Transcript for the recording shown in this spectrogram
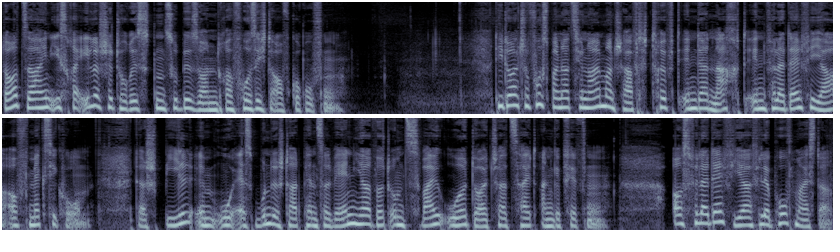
Dort seien israelische Touristen zu besonderer Vorsicht aufgerufen. Die deutsche Fußballnationalmannschaft trifft in der Nacht in Philadelphia auf Mexiko. Das Spiel im US-Bundesstaat Pennsylvania wird um 2 Uhr deutscher Zeit angepfiffen. Aus Philadelphia Philipp Hofmeister.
